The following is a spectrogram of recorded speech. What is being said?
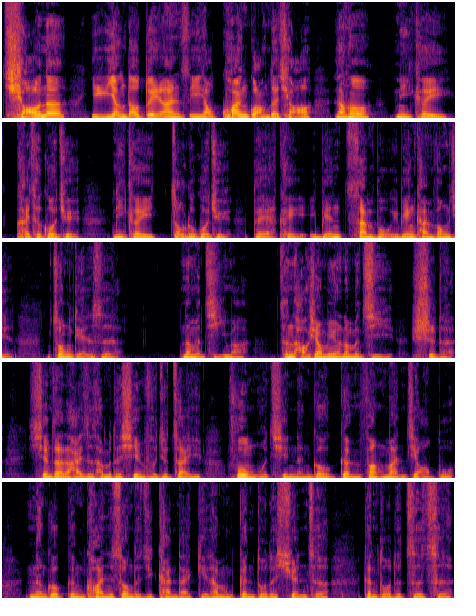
桥呢？一样到对岸是一条宽广的桥，然后你可以开车过去，你可以走路过去，对，可以一边散步一边看风景。重点是。那么急吗？真的好像没有那么急。是的，现在的孩子他们的幸福就在于父母亲能够更放慢脚步，能够更宽松的去看待，给他们更多的选择，更多的支持，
